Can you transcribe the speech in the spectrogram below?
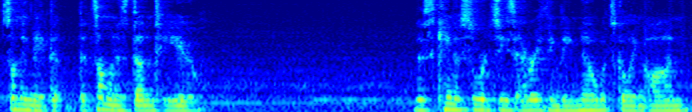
something that, that someone has done to you. This King of Swords sees everything. They know what's going on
